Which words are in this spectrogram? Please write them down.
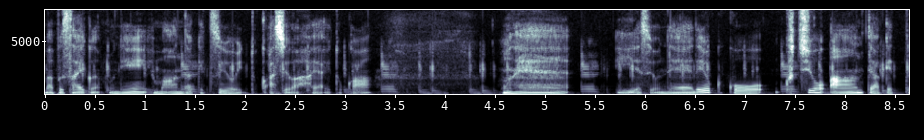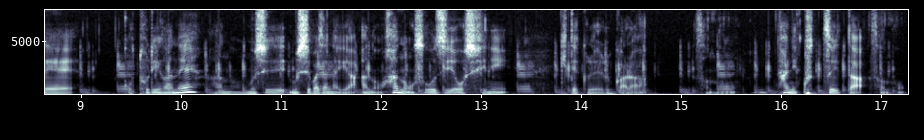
まあ、ブサイクなのに、まあ、あんだけ強いとか足が速いとかもうねいいですよね。でよくこう口をあーんって開けてこう鳥がねあの虫虫歯じゃないやあの歯のお掃除をしに来てくれるからその歯にくっついたその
